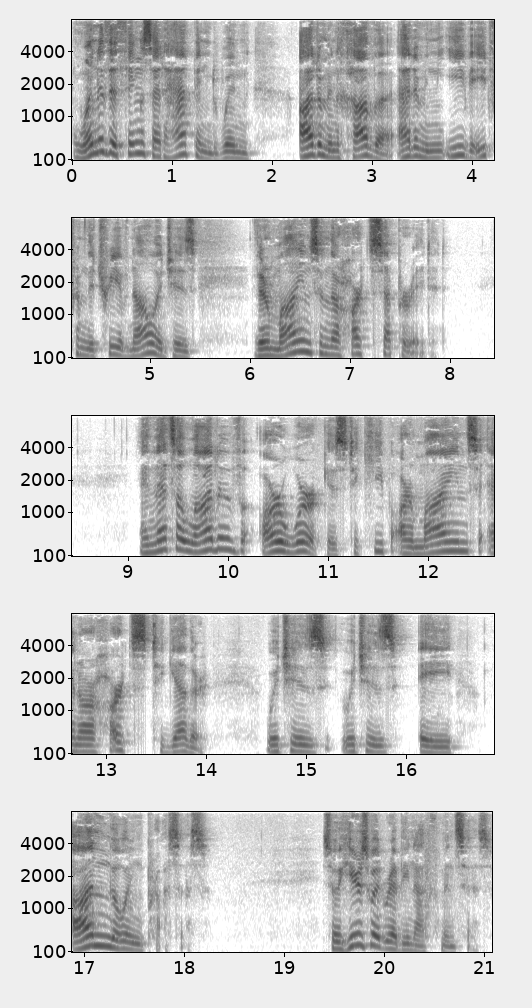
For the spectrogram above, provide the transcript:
one of the things that happened when Adam and Chava, Adam and Eve ate from the tree of knowledge is their minds and their hearts separated. And that's a lot of our work is to keep our minds and our hearts together, which is which is a ongoing process. So here's what Rebbe Nachman says.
